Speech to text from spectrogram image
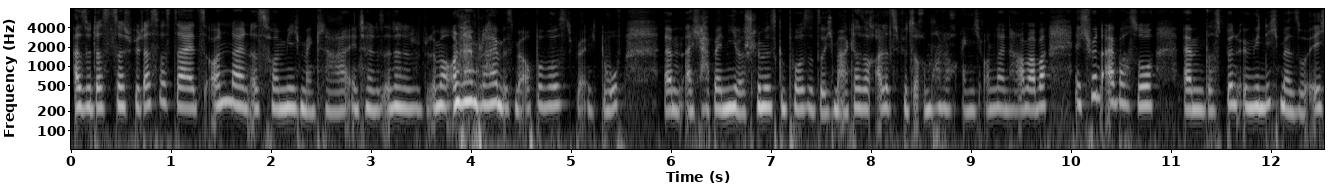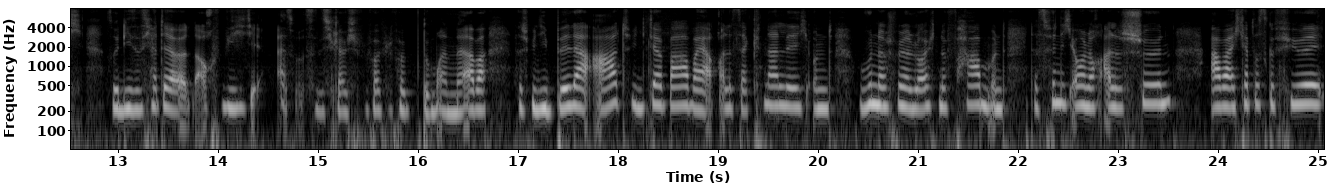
Also, dass zum Beispiel das, was da jetzt online ist von mir, ich meine, klar, Internet ist Internet, wird immer online bleiben, ist mir auch bewusst, ich bin eigentlich doof. Ähm, ich habe ja nie was Schlimmes gepostet, so ich mag das auch alles, ich würde es auch immer noch eigentlich online haben, aber ich finde einfach so, ähm, das bin irgendwie nicht mehr so ich. So dieses, ich hatte ja auch wie, die, also das sich, glaube ich, voll, voll, voll dumm an, ne? aber zum Beispiel die Bilderart, wie die da war, war ja auch alles sehr knallig und wunderschöne leuchtende Farben und das finde ich immer noch alles schön, aber ich habe das Gefühl,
